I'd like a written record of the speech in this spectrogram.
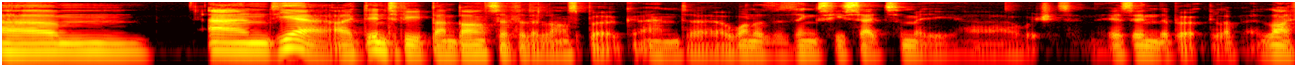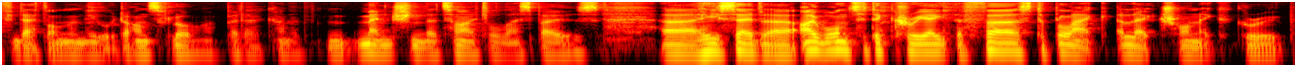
Um, and yeah, I interviewed Bambaataa for the last book, and uh, one of the things he said to me, uh, which is, is in the book, Life and Death on the New York Dance Floor, I better kind of mention the title, I suppose. Uh, he said, uh, I wanted to create the first black electronic group.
